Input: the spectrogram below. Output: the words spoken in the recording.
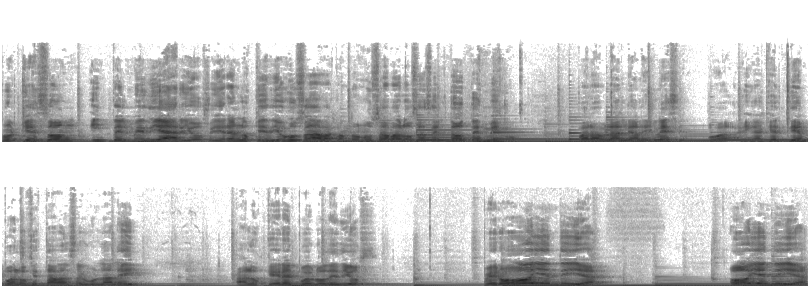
Porque son intermediarios y eran los que Dios usaba cuando no usaba a los sacerdotes mismos para hablarle a la iglesia. O en aquel tiempo a los que estaban según la ley, a los que era el pueblo de Dios. Pero hoy en día, hoy en día,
